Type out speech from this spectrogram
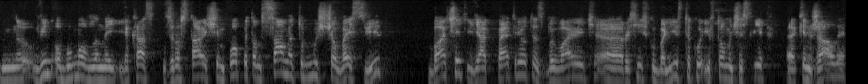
ну, він обумовлений якраз зростаючим попитом, саме тому, що весь світ бачить, як Петріоти збивають е, російську балістику, і в тому числі кінжали, кинжали,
